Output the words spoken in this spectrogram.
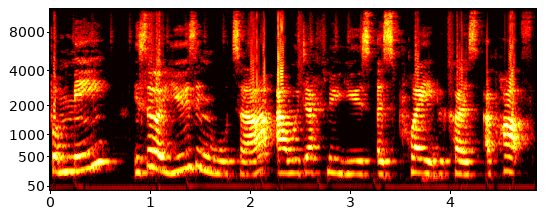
for me, instead of using water, I would definitely use a spray because apart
